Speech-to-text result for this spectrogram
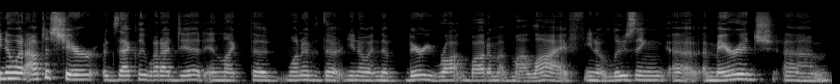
You know what? I'll just share exactly what I did in like the one of the, you know, in the very rock bottom of my life, you know, losing uh, a marriage, um,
